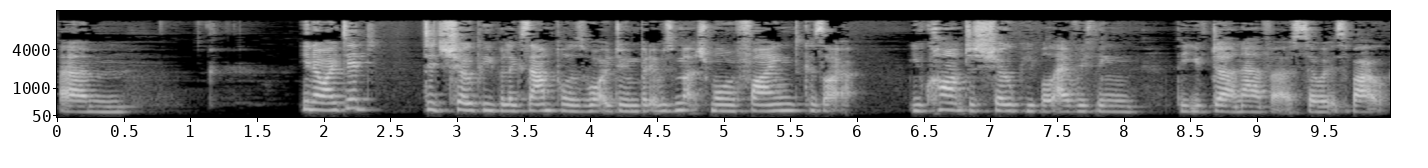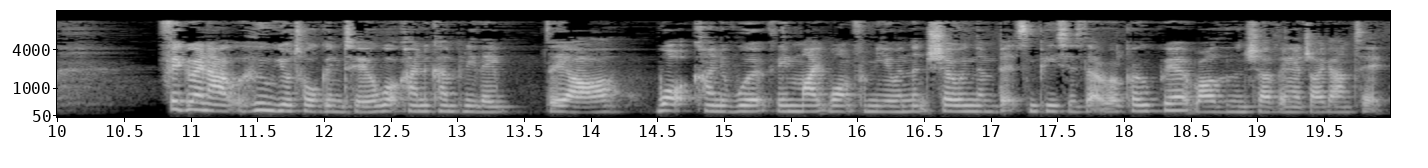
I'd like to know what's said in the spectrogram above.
um, you know, I did did show people examples of what I'm doing, but it was much more refined because I you can't just show people everything that you've done ever. So it's about figuring out who you're talking to, what kind of company they they are, what kind of work they might want from you, and then showing them bits and pieces that are appropriate rather than shoving a gigantic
